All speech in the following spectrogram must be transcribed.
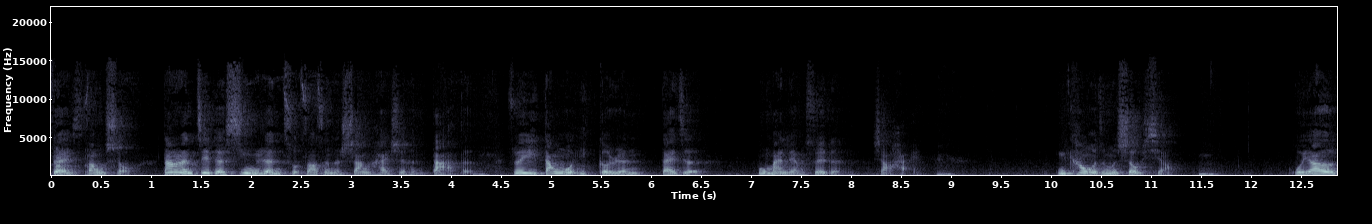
对，放手。当然，这个信任所造成的伤害是很大的。嗯，所以，当我一个人带着不满两岁的小孩，嗯，你看我这么瘦小，嗯，我要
